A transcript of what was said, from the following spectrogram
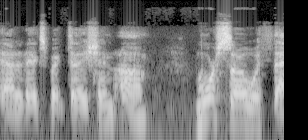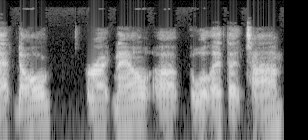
added expectation. Um, more so with that dog right now. Uh, well, at that time,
